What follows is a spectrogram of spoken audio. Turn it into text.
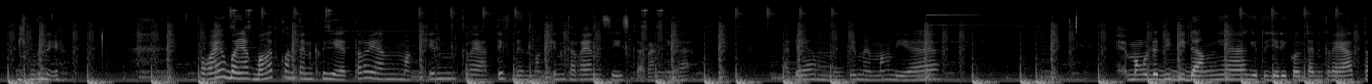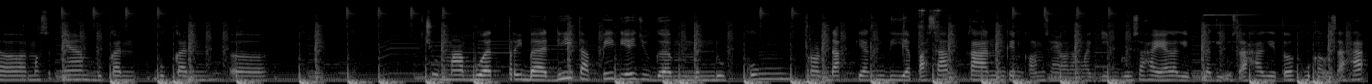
Gimana ya pokoknya banyak banget konten creator yang makin kreatif dan makin keren sih sekarang ya. Ada yang mungkin memang dia emang udah di bidangnya gitu jadi konten creator. Maksudnya bukan bukan uh, cuma buat pribadi tapi dia juga mendukung produk yang dia pasarkan. Mungkin kalau misalnya orang lagi berusaha ya lagi lagi usaha gitu buka usaha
